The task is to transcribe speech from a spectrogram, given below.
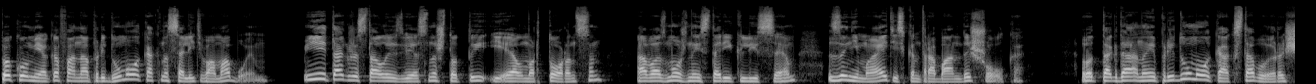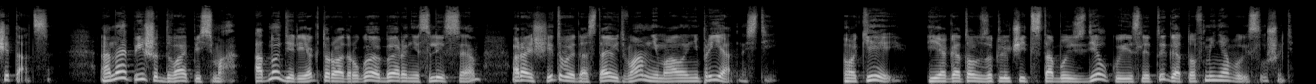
Покумеков она придумала, как насолить вам обоим. Ей также стало известно, что ты и Элмор Торренсон, а возможно и старик Ли Сэм, занимаетесь контрабандой шелка. Вот тогда она и придумала, как с тобой рассчитаться. Она пишет два письма. Одно директору, а другое Берони с Ли Сэм, рассчитывая доставить вам немало неприятностей. Окей, я готов заключить с тобой сделку, если ты готов меня выслушать.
